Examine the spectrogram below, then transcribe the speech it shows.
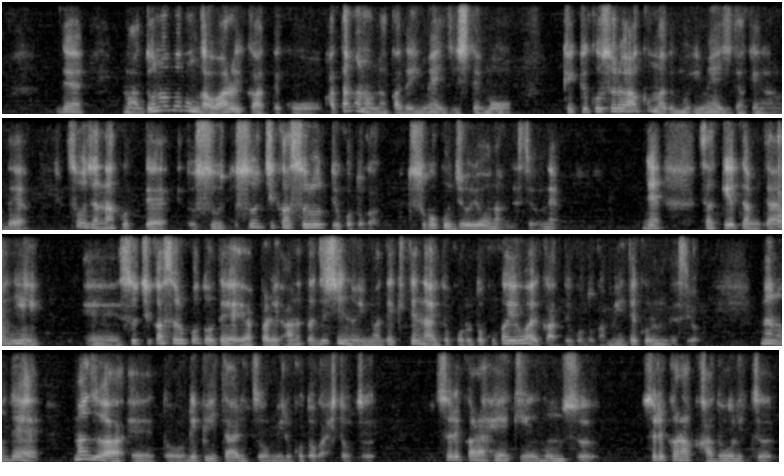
で、まあ、どの部分が悪いかってこう頭の中でイメージしても結局それはあくまでもイメージだけなので、そうじゃなくて、えっと、数値化するっていうことがすごく重要なんですよね。で、さっき言ったみたいに、えー、数値化することで、やっぱりあなた自身の今できてないところ、どこが弱いかっていうことが見えてくるんですよ。なので、まずは、えーと、リピーター率を見ることが一つ。それから平均分数。それから稼働率。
